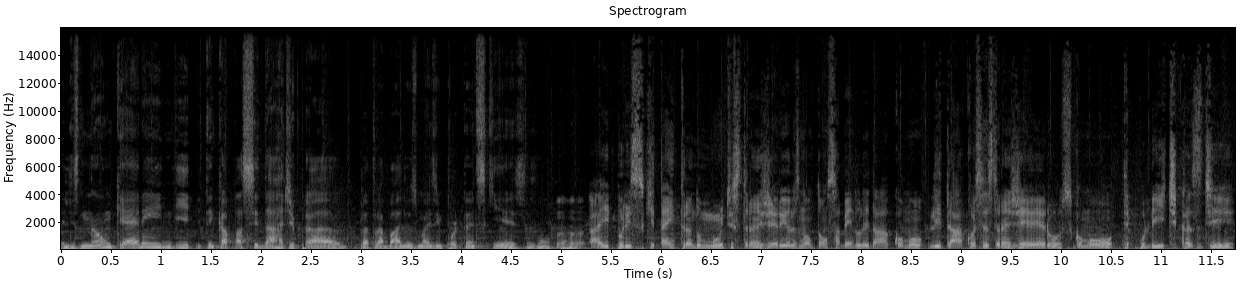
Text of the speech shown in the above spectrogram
eles não querem e, e tem capacidade para trabalhos mais importantes que esses, né? Uhum. Aí por isso que tá entrando muito estrangeiro e eles não estão sabendo lidar como lidar com esses estrangeiros, como ter políticas de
